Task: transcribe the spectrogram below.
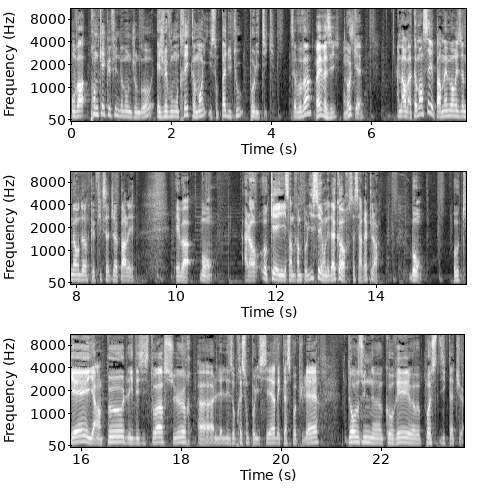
On va prendre quelques films de Bong Joon-ho et je vais vous montrer comment ils sont pas du tout politiques. Ça vous va? Ouais, vas-y. Ok. Eh ben, on va commencer par Memories of Murder que Fix a déjà parlé. Et bah, bon. Alors, ok, c'est un drame policier, on est d'accord, ça s'arrête là. Bon. Ok, il y a un peu des, histoires sur euh, les, les oppressions policières des classes populaires dans une euh, Corée euh, post-dictature.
